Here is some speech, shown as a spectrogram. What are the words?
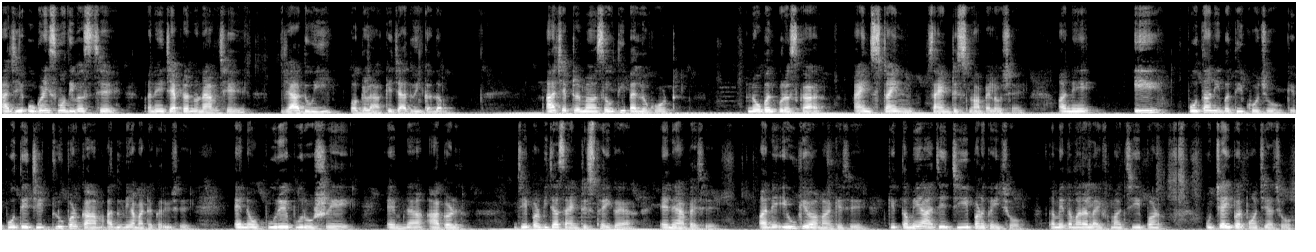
આજે ઓગણીસમો દિવસ છે અને ચેપ્ટરનું નામ છે જાદુઈ પગલાં કે જાદુઈ કદમ. આ ચેપ્ટરમાં સૌથી પહેલો કોટ નોબલ પુરસ્કાર આઇન્સ્ટાઈન સાયન્ટિસ્ટનો આપેલો છે અને એ પોતાની બધી ખોજો કે પોતે જેટલું પણ કામ આ દુનિયા માટે કર્યું છે, એનો પૂરેપૂરો શ્રેય એમના આગળ જે પણ બીજા સાયન્ટિસ્ટ થઈ ગયા એને આપે છે. અને એવું કહેવા માંગે છે કે તમે આજે જે પણ કંઈ છો, તમે તમારા લાઈફમાં જે પણ ઊંચાઈ પર પહોંચ્યા છો,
